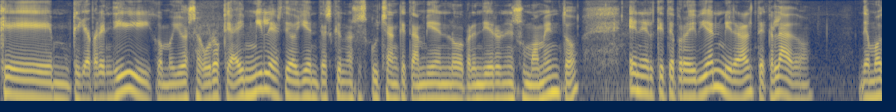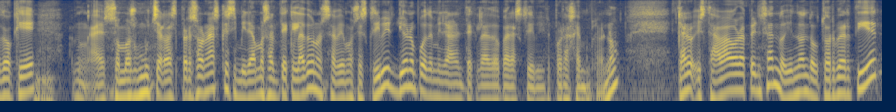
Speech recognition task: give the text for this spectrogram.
que, que yo aprendí, y como yo seguro que hay miles de oyentes que nos escuchan que también lo aprendieron en su momento, en el que te prohibían mirar al teclado. De modo que mm, somos muchas las personas que si miramos al teclado no sabemos escribir. Yo no puedo mirar al teclado para escribir, por ejemplo, ¿no? Claro, estaba ahora pensando, yendo al doctor Bertier,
